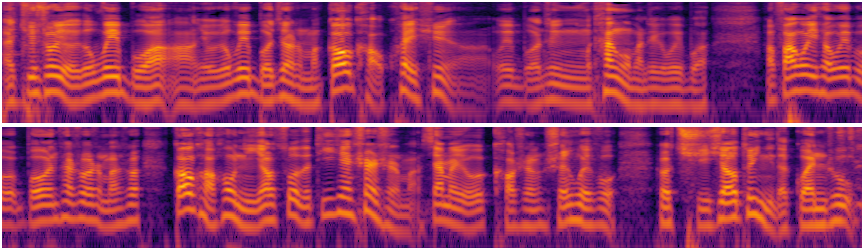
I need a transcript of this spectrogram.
啊，据说有一个微博啊，有一个微博叫什么“高考快讯”啊，微博这你们看过吗？这个微博啊，发过一条微博博文，他说什么？说高考后你要做的第一件事是什么？下面有个考生神回复说：取消对你的关注。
